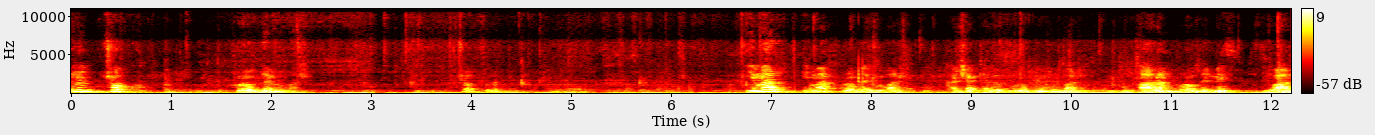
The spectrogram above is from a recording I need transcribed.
Gürsu'nun çok problemi var. Çok problemi. İmar, imar problemi var. Kaçak evi problemi var. Tarım problemi var.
